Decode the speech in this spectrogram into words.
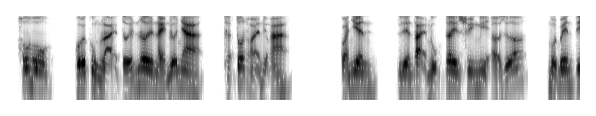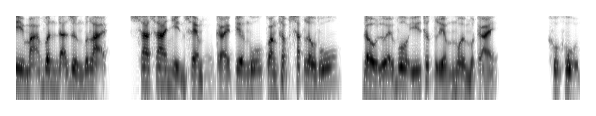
Hô hô, cuối cùng lại tới nơi này nữa nha, thật tốt hoài niệm a. Quả nhiên, liền tại mục tây suy nghĩ ở giữa, một bên ti mã vân đã dừng bước lại, xa xa nhìn xem cái tia ngũ quang thập sắc lâu vũ, đầu lưỡi vô ý thức liếm môi một cái. Khu khu,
